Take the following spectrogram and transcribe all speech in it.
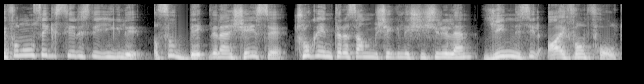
iPhone 18 serisiyle ilgili asıl beklenen şey ise çok enteresan bir şekilde şişirilen yeni nesil iPhone Fold.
